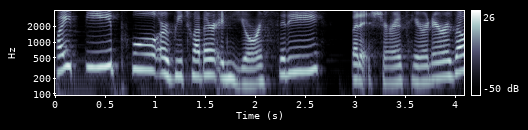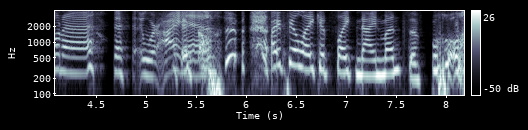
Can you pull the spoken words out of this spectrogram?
quite be pool or beach weather in your city, but it sure is here in Arizona where I am. I feel like it's like nine months of pool.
